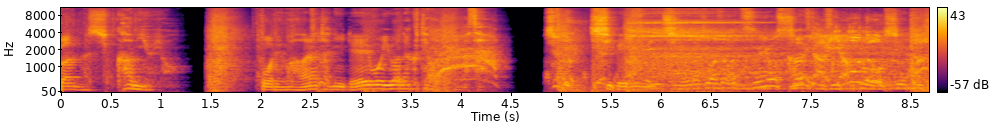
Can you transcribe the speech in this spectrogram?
我が主神よ。俺はあなたに礼を言わなくてはなりません。シベリアの血のなく技は通用しない。ダイヤモンド！を教えていただい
